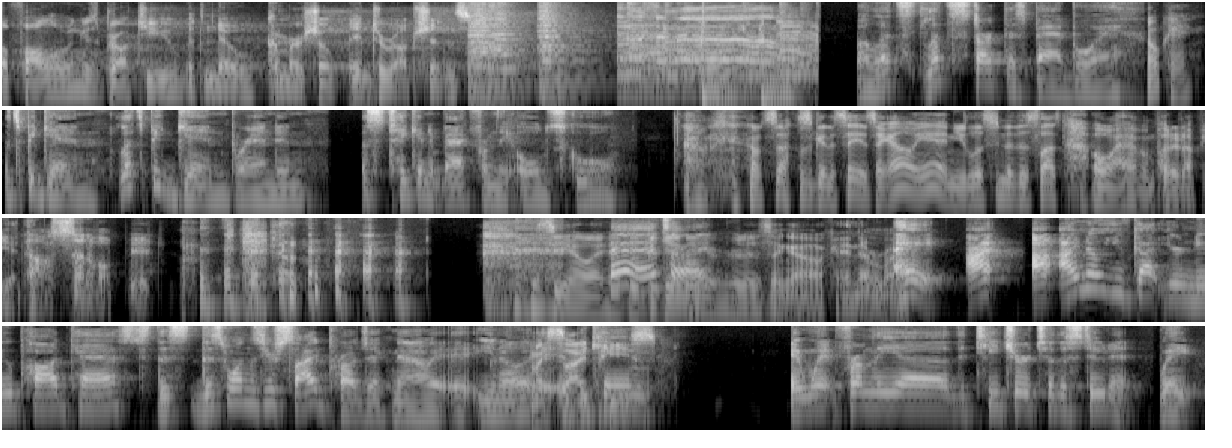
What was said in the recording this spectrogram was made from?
The following is brought to you with no commercial interruptions. Well, let's let's start this bad boy. Okay. Let's begin. Let's begin, Branden. Let's taking it back from the old school. I was, I was gonna say it's like, oh yeah, and you listened to this last. Oh, I haven't put it up yet. Oh, son of a bitch. See how I have Yeah, the eh, that's all beginning, or this thing? Oh, okay, never mind. hey, I, I I know you've got your new podcast. This this one's your side project now. It, it- you know, My it, side became, piece. It went from the uh the teacher to the student. Wait,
